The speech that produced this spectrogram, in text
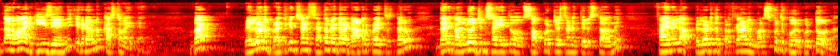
దానివల్ల ఆయనకి ఈజీ అయింది ఇక్కడ ఏమన్నా కష్టం అయిపోయింది బట్ పిల్లోని బ్రతికించడానికి శత విధాల డాక్టర్ ప్రయత్నిస్తారు దానికి అల్లు అర్జున్ సైతం సపోర్ట్ చేస్తాడని తెలుస్తా ఉంది. ఫైనల్లీ ఆ పిల్లడితో బ్రతకాలని మనస్ఫూర్తి కోరుకుంటూ ఉన్నా.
